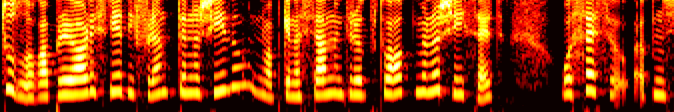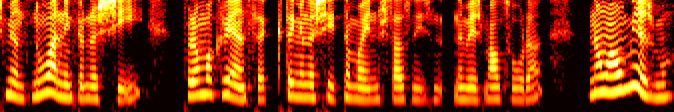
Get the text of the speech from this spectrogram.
tudo logo a priori seria diferente de ter nascido numa pequena cidade no interior de Portugal como eu nasci, certo? O acesso a conhecimento no ano em que eu nasci, para uma criança que tenha nascido também nos Estados Unidos na mesma altura, não é o mesmo.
